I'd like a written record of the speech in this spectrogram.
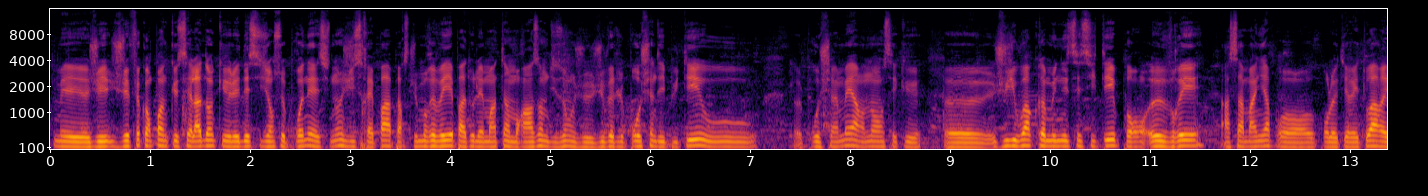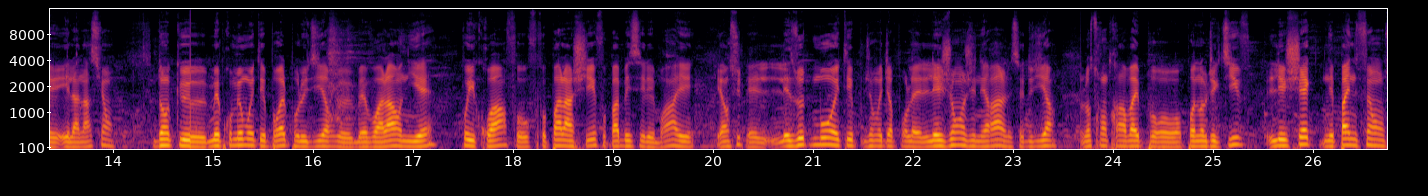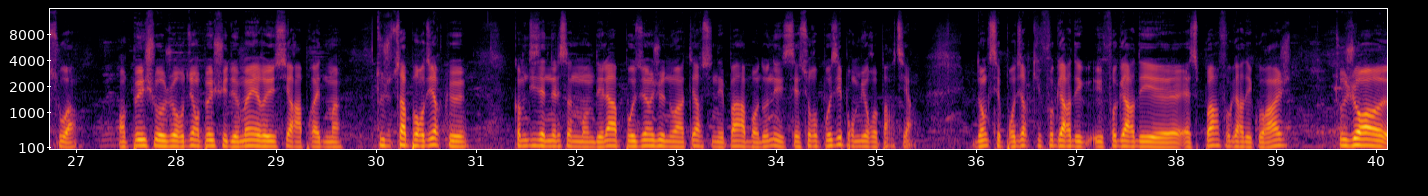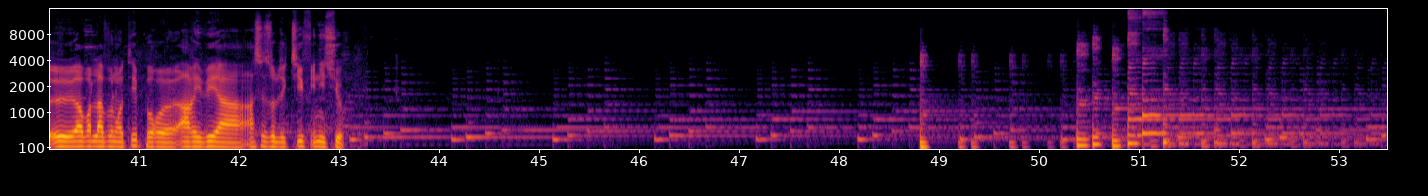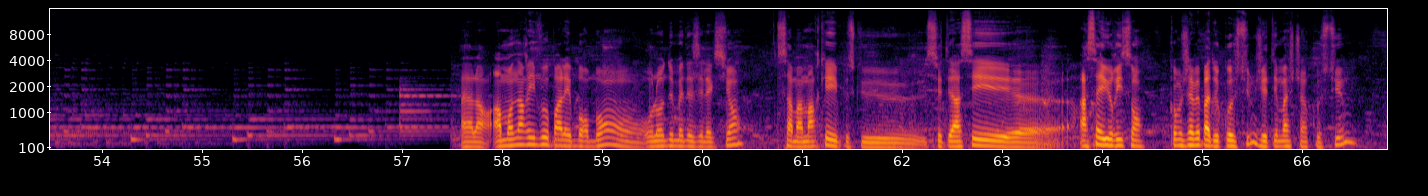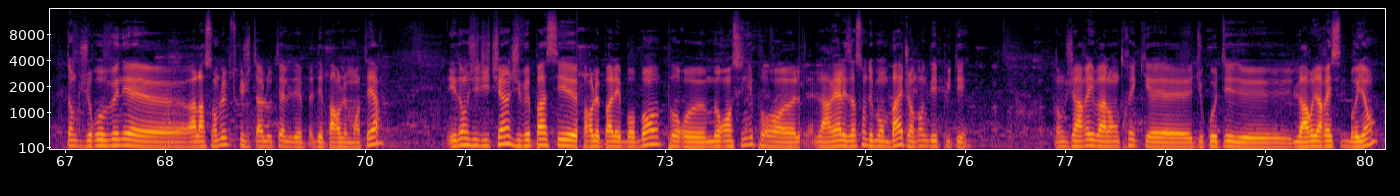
Mais je, lui ai fait comprendre que c'est là donc que les décisions se prenaient. Sinon, je n'y serais pas parce que je me réveillais pas tous les matins en me rasant disant je, je vais être le prochain député ou euh, le prochain maire. Non, c'est que je lui vois comme une nécessité pour œuvrer à sa manière pour, pour le territoire et, la nation. Donc mes premiers mots étaient pour elle pour lui dire ben voilà, on y est faut y croire, faut, faut pas lâcher, faut pas baisser les bras. Et, ensuite, les, autres mots étaient, j'aimerais dire, pour les, gens en général, c'est de dire, lorsqu'on travaille pour, pour un objectif, l'échec n'est pas une fin en soi. On peut échouer aujourd'hui, on peut échouer demain et réussir après-demain. Tout ça pour dire que, comme disait Nelson Mandela, poser un genou à terre, ce n'est pas abandonner, c'est se reposer pour mieux repartir. Donc c'est pour dire qu'il faut garder, il faut garder euh, espoir, il faut garder courage, toujours euh, avoir de la volonté pour euh, arriver à ses objectifs initiaux. Alors, à mon arrivée au Palais Bourbon, au lendemain des élections, ça m'a marqué parce que c'était assez, euh, assez ahurissant. Comme je n'avais pas de costume, j'ai été m'acheter un costume. Donc je revenais euh, à l'Assemblée parce que j'étais à l'hôtel des, parlementaires. Et donc j'ai dit tiens, je vais passer euh, par le Palais Bourbon pour euh, me renseigner pour la réalisation de mon badge en tant que député. Donc j'arrive à l'entrée qui est du côté de la rue Aristide Briand.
